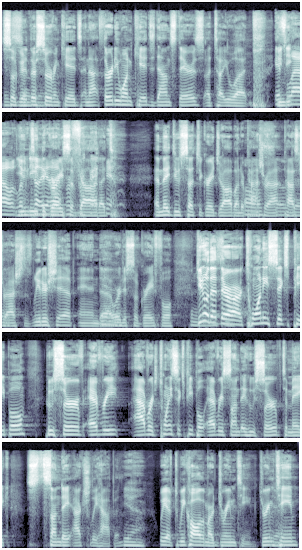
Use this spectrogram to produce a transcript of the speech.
It's so good. so They're good. serving kids and not 31 kids downstairs. I tell you what, It's you need, loud, let You need the you grace of God. I free. t- and they do such a great job under Oh, Pastor so Pastor good. Ashley's leadership, and uh, Yeah. we're just so grateful. Do you know that there are 26 people who serve every average 26 people every Sunday who serve to make Sunday actually happen? Yeah. We have we call them our dream team. Dream team.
